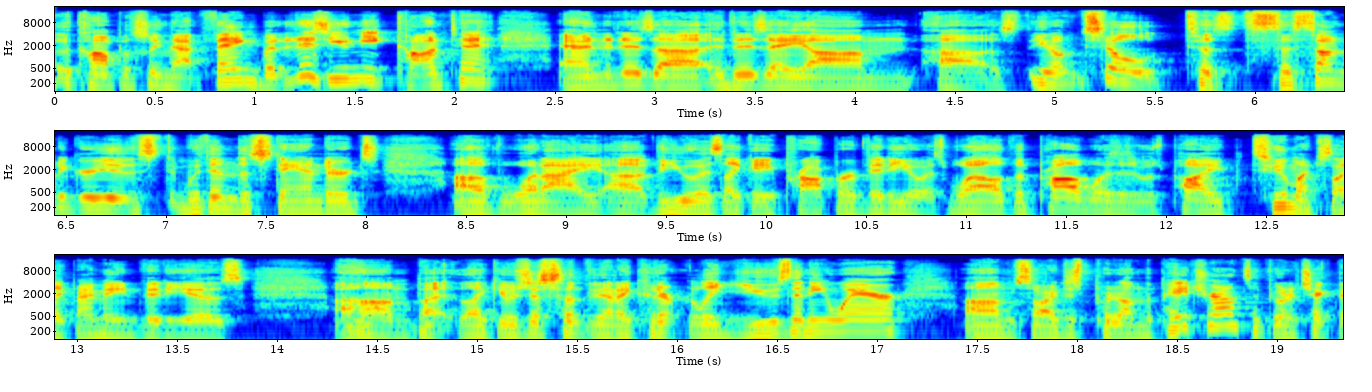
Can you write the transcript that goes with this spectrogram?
accomplishing that thing. But it is unique content and it is a it is a um uh you know still to to some degree within the standards of what I uh, view as like a proper video as well. The problem was it was probably too much like my main videos, um, but like it was just something that I couldn't really use anywhere. Um, so I just put it on the Patreon. So if you want to check that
